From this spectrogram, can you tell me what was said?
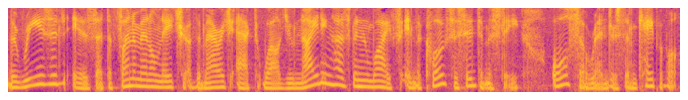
The reason is that the fundamental nature of the Marriage Act, while uniting husband and wife in the closest intimacy, also renders them capable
